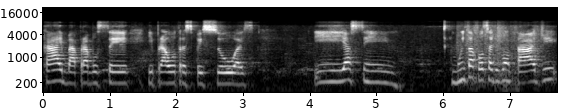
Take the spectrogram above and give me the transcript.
caiba para você e para outras pessoas. E assim, muita força de vontade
